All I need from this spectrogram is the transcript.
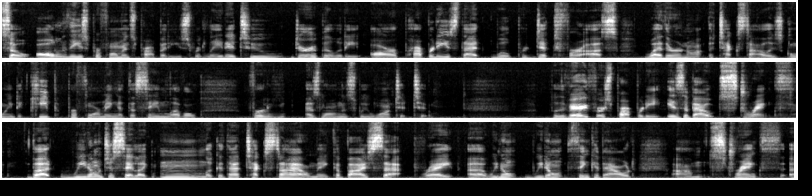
So, all of these performance properties related to durability are properties that will predict for us whether or not the textile is going to keep performing at the same level for as long as we want it to. So, the very first property is about strength. But we don't just say like mm, look at that textile make a bicep right? Uh, we don't we don't think about um, strength uh,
